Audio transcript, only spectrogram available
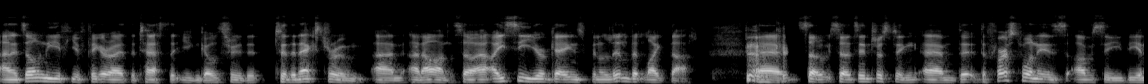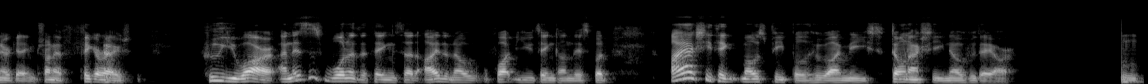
and it's only if you figure out the test that you can go through the to the next room and and on. So I, I see your game's been a little bit like that. okay. Um, so so it's interesting. Um, the the first one is obviously the inner game, trying to figure yeah. out who you are, and this is one of the things that I don't know what you think on this, but I actually think most people who I meet don't actually know who they are. Mm.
